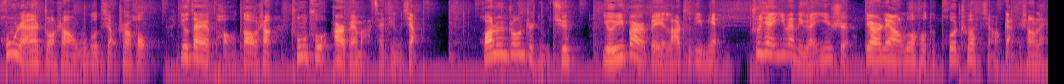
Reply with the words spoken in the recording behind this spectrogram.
轰然撞上无辜的小车后，又在跑道上冲出二百码才停下。滑轮装置扭曲，有一半被拉出地面。出现意外的原因是第二辆落后的拖车想要赶上来，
